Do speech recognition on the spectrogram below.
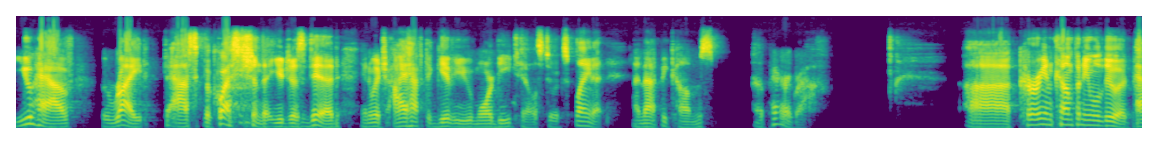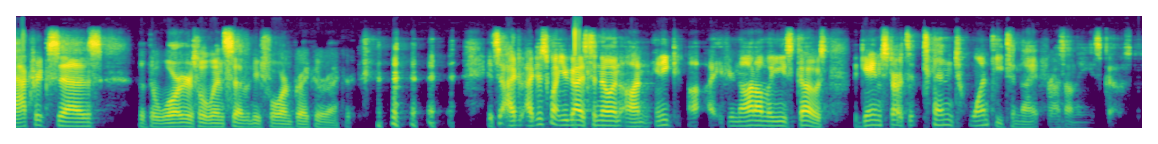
you have the right to ask the question that you just did, in which I have to give you more details to explain it. And that becomes a paragraph. Uh, Curry and Company will do it. Patrick says that the Warriors will win 74 and break the record. it's I, I, just want you guys to know, on any uh, if you're not on the East Coast, the game starts at 10:20 tonight for us on the East Coast.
